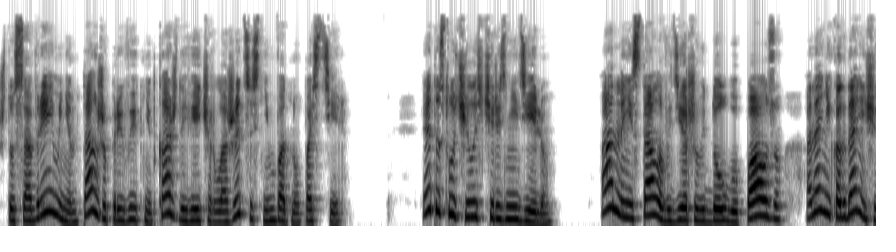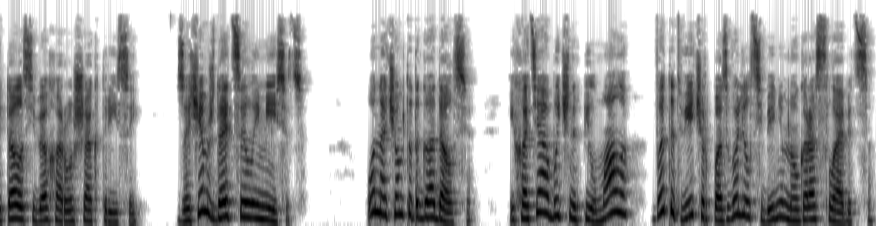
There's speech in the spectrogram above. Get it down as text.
что со временем также привыкнет каждый вечер ложиться с ним в одну постель. Это случилось через неделю. Анна не стала выдерживать долгую паузу, она никогда не считала себя хорошей актрисой. Зачем ждать целый месяц? Он о чем-то догадался, и хотя обычно пил мало, в этот вечер позволил себе немного расслабиться.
